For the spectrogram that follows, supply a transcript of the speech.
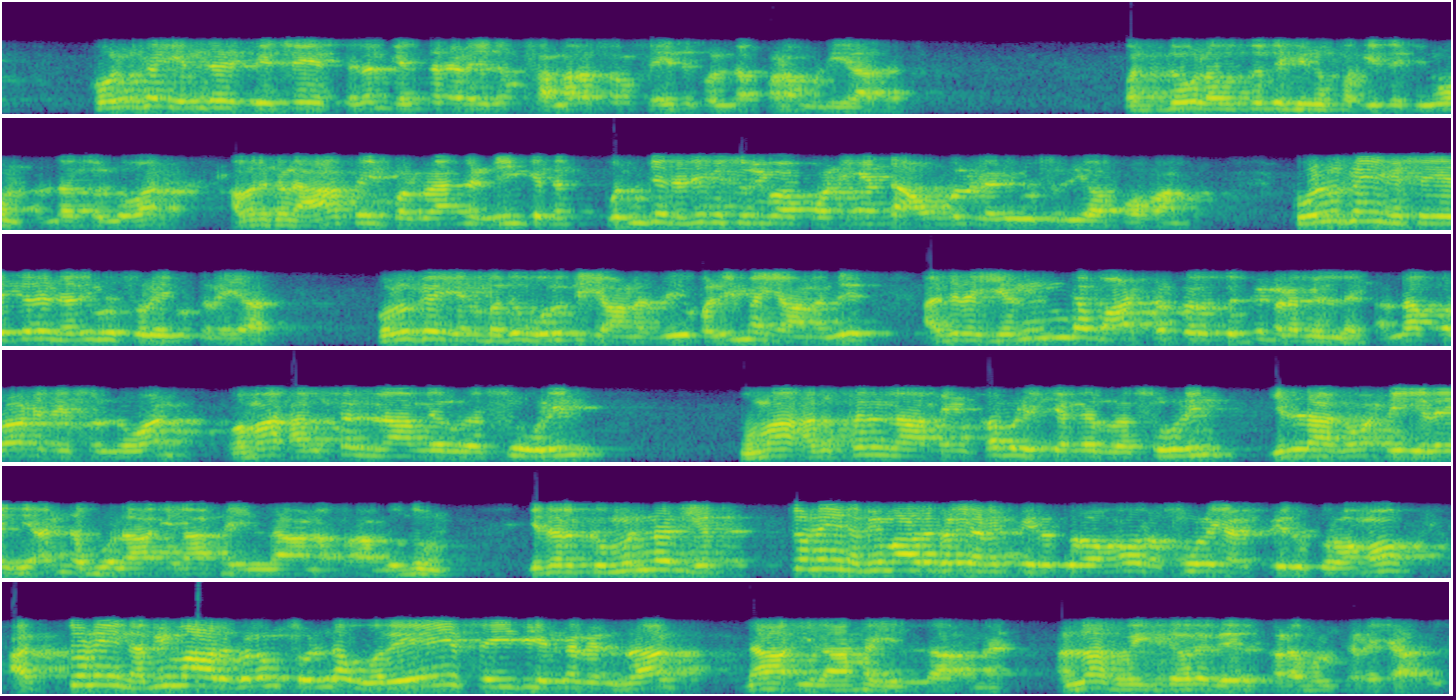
கொள்கை எந்த விஷயத்திலும் எந்த நிலையிலும் சமரசம் செய்து கொள்ளப்பட முடியாதது வத்து லவ் துதுகினு பகிதுகினோன் அல்லா சொல்லுவான் அவர்கள் ஆசைப்படுறாங்க நீங்க கொஞ்சம் நெளிவு சுழிவா போனீங்கன்னா அவங்களும் நெளிவு சுழிவா போவாங்க. கொள்கை விஷயத்துல நெளிவு சுழிவு கிடையாது. கொள்கை என்பது உறுதியானது வலிமையானது அதுல எந்த மாற்று கருத்துக்கும் இடமில்லை. அல்லாஹ் குரானிலே சொல்லுவான் ஒமா அர்சல் நாமிர் ரசூலின் உமா அரசல் நாமின் கபலிக்க ரசூலின் இல்லா நோகை இலகி அன்னபுலா இலாக இலாஹ இல்லா இதற்கு முன்னர் எத்துணை நபிமார்களை அனுப்பி இருக்கிறோமோ ரசூலை அனுப்பி இருக்கிறோமோ அத்துணை நபிமார்களும் சொன்ன ஒரே செய்தி என்னவென்றால் லா இலாஹ இல்லா அன தவிர வேறு கடவுள் கிடையாது.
